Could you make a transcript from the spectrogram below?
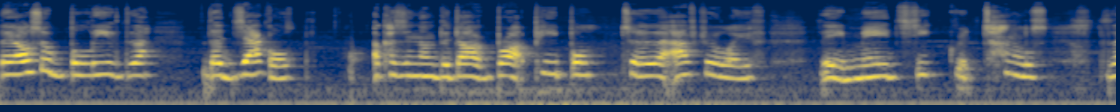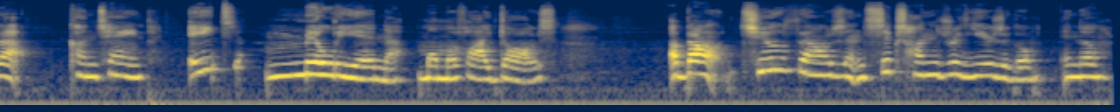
They also believe that the jackal, a cousin of the dog, brought people to the afterlife. They made secret tunnels that contain 8 million mummified dogs. About 2,600 years ago, in the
